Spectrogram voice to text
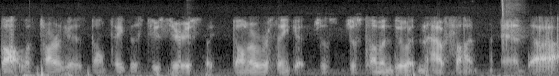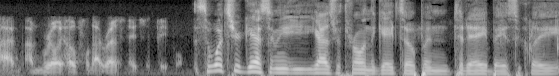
thought with Targa target is don't take this too seriously. Don't overthink it. Just just come and do it and have fun. And uh, I'm, I'm really hopeful that resonates with people. So, what's your guess? I mean, you guys are throwing the gates open today, basically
